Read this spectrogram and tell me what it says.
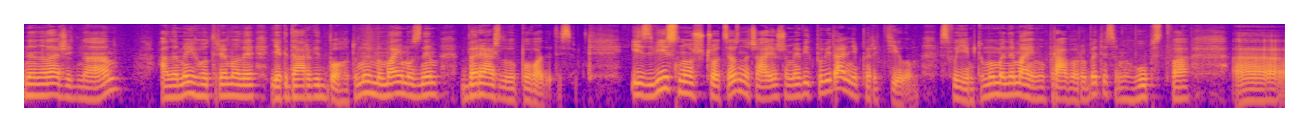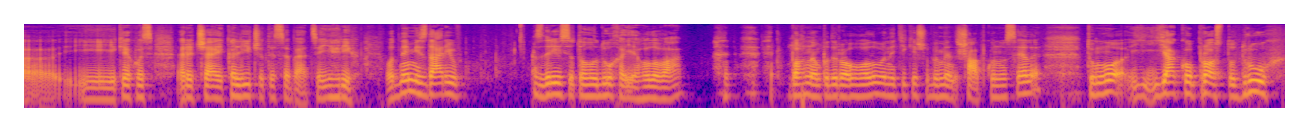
не належить нам. Але ми його отримали як дар від Бога. Тому ми маємо з ним бережливо поводитися. І звісно, що це означає, що ми відповідальні перед тілом своїм, тому ми не маємо права робити самогубства е- і якихось речей, калічити себе. Це є гріх. Одним із дарів з дарів Святого Духа є голова. Бог нам подарував голову не тільки, щоб ми шапку носили. Тому, як просто друг,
